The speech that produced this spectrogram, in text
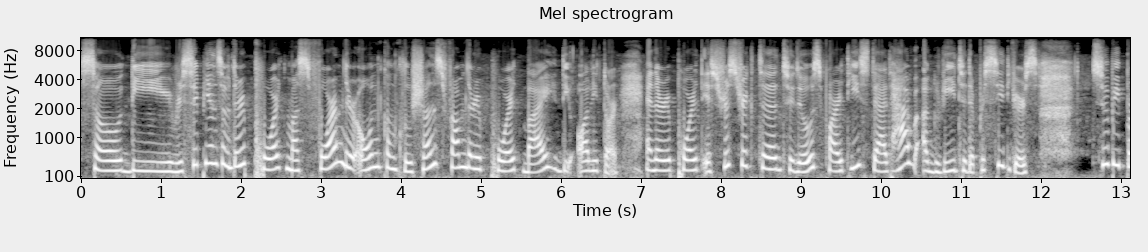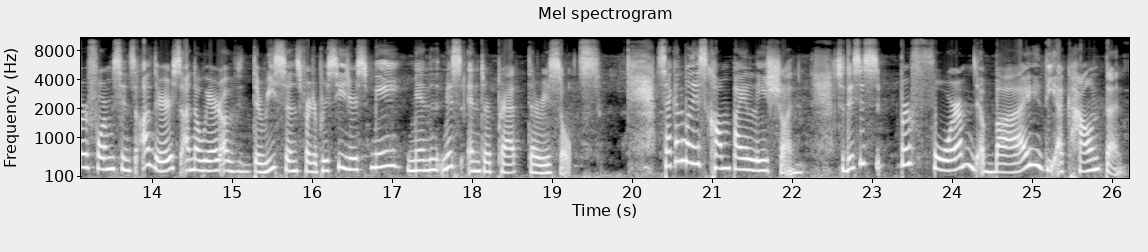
so the recipients of the report must form their own conclusions from the report by the auditor, and the report is restricted to those parties that have agreed to the procedures to be performed since others, unaware of the reasons for the procedures, may misinterpret the results. Second one is compilation. So this is performed by the accountant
